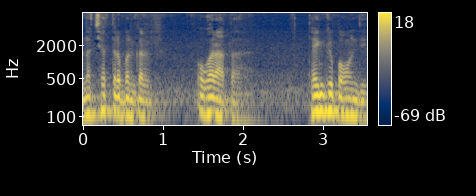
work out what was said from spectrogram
नक्षत्र बनकर उभर आता है। Thank you Pavan ji.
